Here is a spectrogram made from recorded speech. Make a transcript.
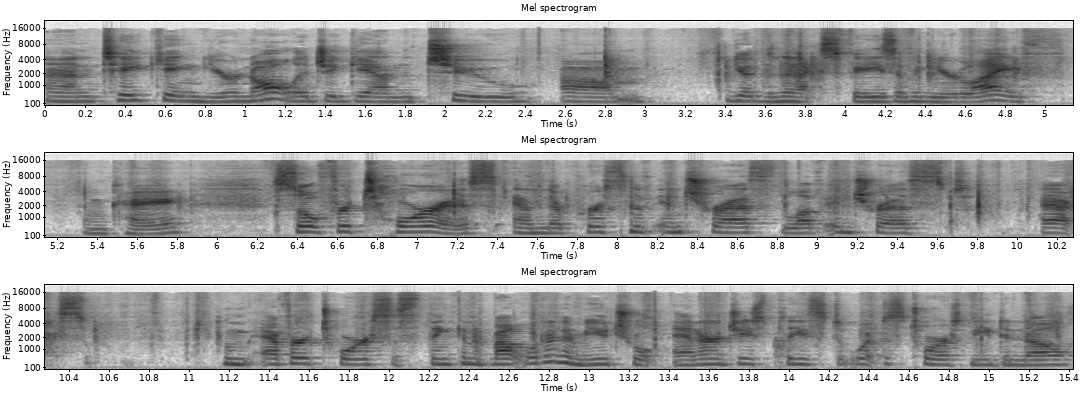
and taking your knowledge again to um, your, the next phase of in your life. Okay. So for Taurus and their person of interest, love interest, X, whomever Taurus is thinking about. What are the mutual energies, please? What does Taurus need to know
